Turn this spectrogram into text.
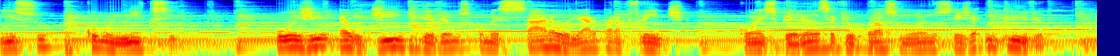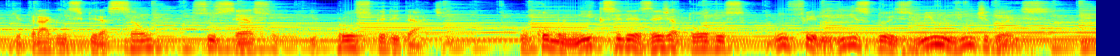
isso é comunique-se. Hoje é o dia em que devemos começar a olhar para frente, com a esperança que o próximo ano seja incrível, que traga inspiração, sucesso e prosperidade. O Comunique-se deseja a todos um feliz 2022.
